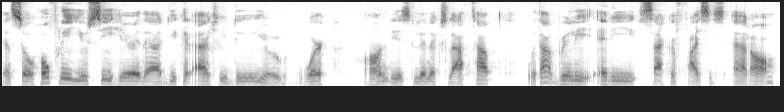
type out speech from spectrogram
And so hopefully you see here that you can actually do your work on this Linux laptop without really any sacrifices at all.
